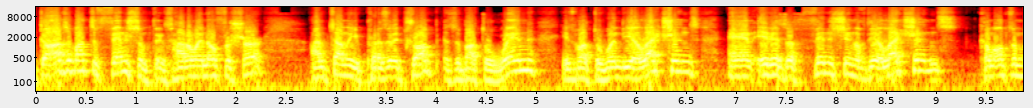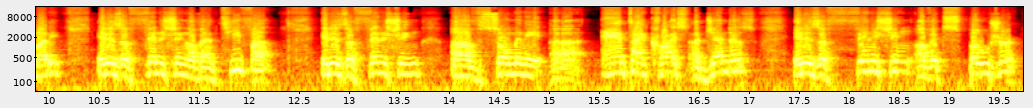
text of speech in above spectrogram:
God's about to finish some things. How do I know for sure? I'm telling you, President Trump is about to win. He's about to win the elections, and it is a finishing of the elections Come on, somebody. It is a finishing of Antifa. It is a finishing of so many uh, antichrist agendas. It is a finishing of exposure,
